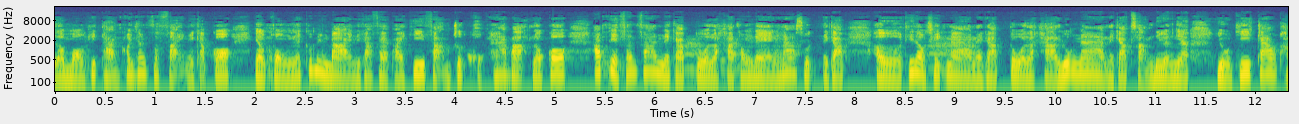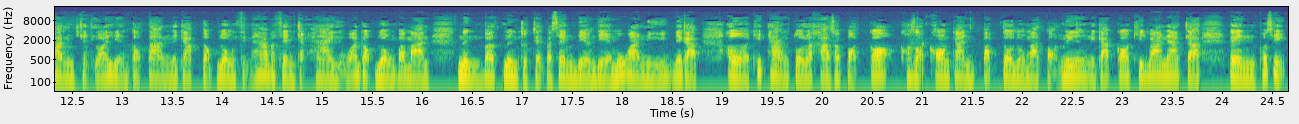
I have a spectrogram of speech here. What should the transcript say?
เรามองทิศทางค่อนข้างสดใสนะครับก็ยังคงแนะนำเป็น buy นะครับ fair price ที่ 3.65 บาท แล้วก็อัปเดตสั้นๆนะครับตัวราคาทองแดงล่าสุดนะครับเออที่เราเช็คมานะครับตัวราคาล่วงหน้านะครับ3เดือนเนี่ยอยู่ที่ 9,700 เหรียญต่อตันนะครับ drop ลง 15%จาก high หรือว่า drop ลงประมาณ1 1.7% day on day เมื่อวานนี้นะครับเออทิศทางตัวราคา spot ก็สอดคล้องกันปรับตัวลงมาต่อเนื่องนะครับก็คิดว่าน่าจะเป็น positive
